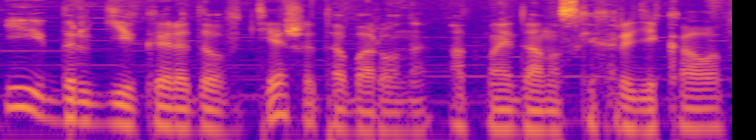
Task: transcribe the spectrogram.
и других городов держат обороны от майдановских радикалов,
